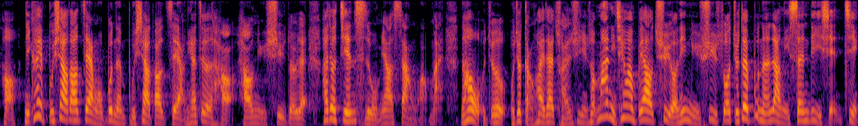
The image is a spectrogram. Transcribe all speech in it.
好，你可以不像笑到这样，我不能不笑到这样。你看这个好好女婿，对不对？他就坚持我们要上网买，然后我就我就赶快在传讯息说：“妈，你千万不要去哦！你女婿说绝对不能让你身历险境，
